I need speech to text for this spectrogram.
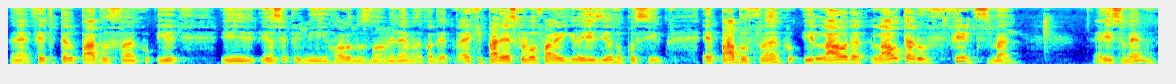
né? Feito pelo Pablo Franco. E, e eu sempre me enrolo nos nomes, né, mano? É que parece que eu vou falar inglês e eu não consigo. É Pablo Franco e Laura, Lautaro Firtzman. É isso mesmo?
